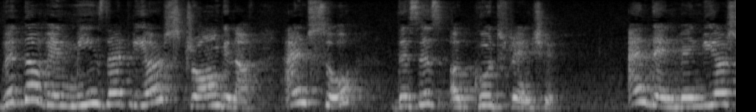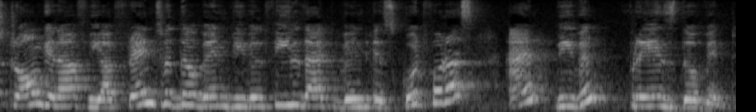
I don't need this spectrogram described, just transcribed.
with the wind means that we are strong enough. And so this is a good friendship. And then when we are strong enough, we are friends with the wind, we will feel that wind is good for us and we will praise the wind.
